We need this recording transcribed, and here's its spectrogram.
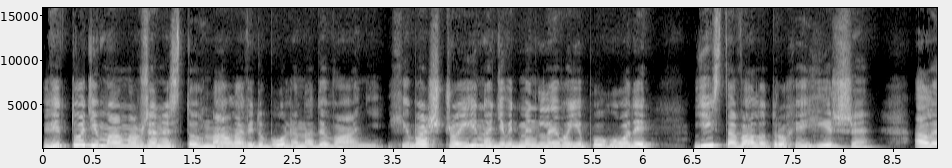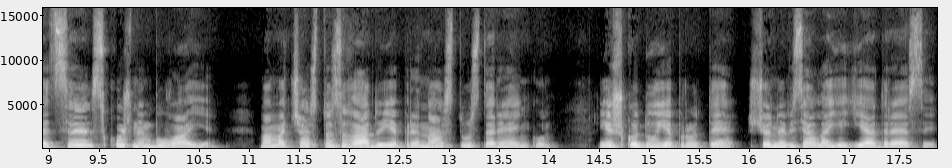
Відтоді мама вже не стогнала від болю на дивані, хіба що іноді від мінливої погоди їй ставало трохи гірше, але це з кожним буває. Мама часто згадує при нас ту стареньку і шкодує про те, що не взяла її адреси.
